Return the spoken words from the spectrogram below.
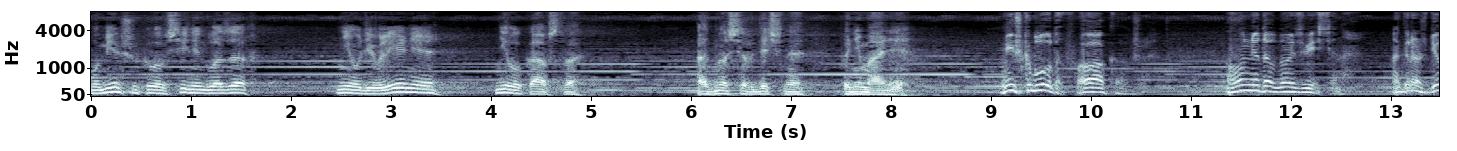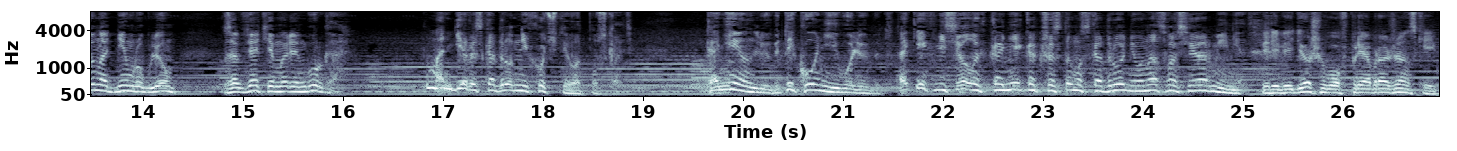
У Меньшикова в синих глазах ни удивления, ни лукавства. Одно сердечное понимание. Мишка Блудов, а как же. Он мне давно известен. Награжден одним рублем за взятие Маринбурга. Командир эскадрон не хочет его отпускать. Коней он любит, и кони его любят. Таких веселых коней, как в шестом эскадроне, у нас во всей армии нет. Переведешь его в Преображенский.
